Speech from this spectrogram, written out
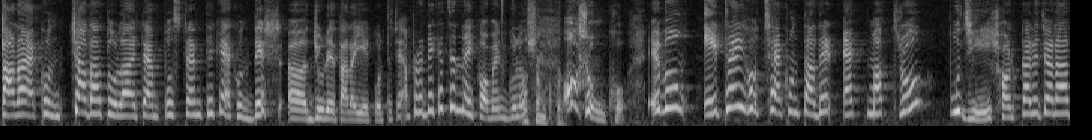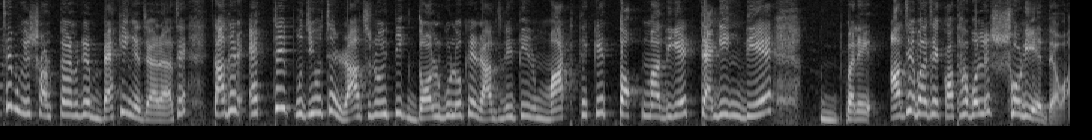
তারা এখন চাঁদা তোলায় টেম্পো স্ট্যান্ড থেকে এখন দেশ জুড়ে তারা ইয়ে করতে চায়। আপনারা দেখেছেন না এই কমেন্টগুলো। অসংখ্য। এবং এটাই হচ্ছে এখন তাদের একমাত্র পুঁজি সরকারে যারা আছে এবং এই সরকারের ব্যাকিং এ যারা আছে তাদের একটাই পুঁজি হচ্ছে রাজনৈতিক দলগুলোকে রাজনীতির মাঠ থেকে তকমা দিয়ে ট্যাগিং দিয়ে মানে আজে বাজে কথা বলে সরিয়ে দেওয়া।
